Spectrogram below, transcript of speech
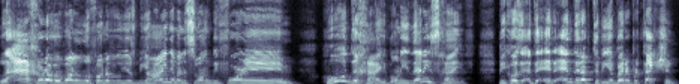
La'achar of a one of was behind him and it swung before him. Who the chayiv? Only then he's chayiv because it ended up to be a better protection.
